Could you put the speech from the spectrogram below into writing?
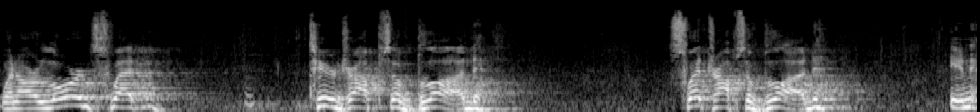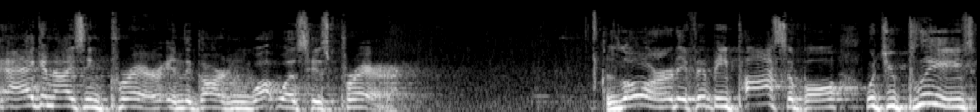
when our Lord sweat teardrops of blood sweat drops of blood, in agonizing prayer in the garden, what was his prayer? Lord, if it be possible, would you please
